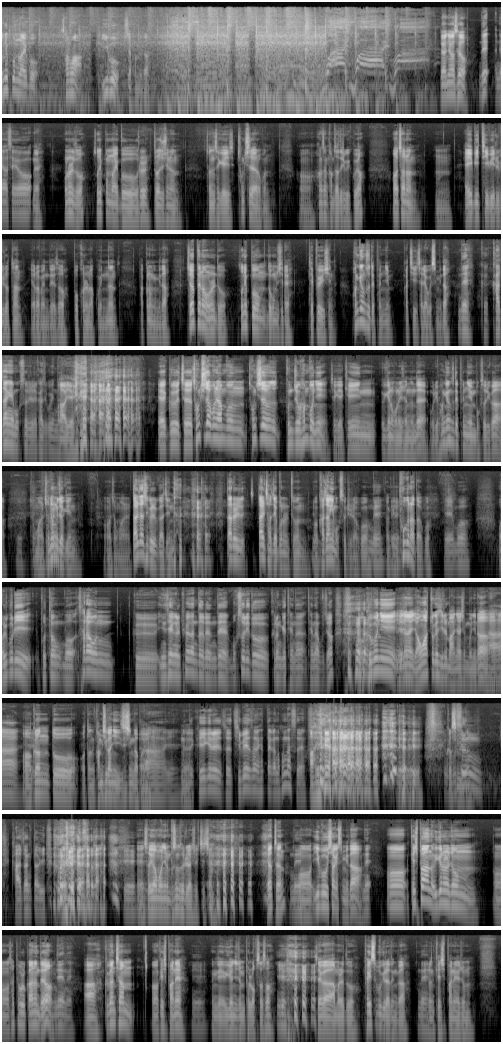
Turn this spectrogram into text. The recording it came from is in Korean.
손익꿈 라이브 3화 2부 시작합니다. 네 안녕하세요. 네 안녕하세요. 네 오늘도 소닉붐 라이브를 들어주시는 전 세계 청취자 여러분 어, 항상 감사드리고 있고요. 어, 저는 음, ABTV를 비롯한 여러 밴드에서 보컬을 맡고 있는 박근홍입니다. 제 옆에는 오늘도 소닉붐 녹음실의 대표이신 황경수 대표님 같이 자리하고 있습니다. 네, 그 가장의 목소리를 가지고 있는 아 예. 예, 그 제 청취자분의 한 분, 청취자분 중 한 분이 제게 개인 의견을 보내주셨는데 우리 황경수 대표님 목소리가 예. 정말 전형적인 어 정말 딸 자식을 가진 딸을 딸 자제분을 둔 어, 가장의 목소리라고 네, 굉장히 예. 포근하다고. 예, 뭐 얼굴이 보통 뭐 살아온 그 인생을 표현한다 그랬는데 목소리도 그런 게 되나 되나 보죠? 어, 그분이 예. 예전에 영화 쪽에서 일을 많이 하신 분이라 아, 어, 예. 그런 또 어떤 감시관이 있으신가 봐요. 아, 예. 네. 근데 그 얘기를 저 집에서 했다가는 혼났어요. 아, 예. 네, 네. 그 그렇습니다. 무슨 가장 따위. 예. 예, 저희 어머니는 무슨 소리를 하실지 참. 여하튼 네. 어, 2부 시작했습니다. 네. 어, 게시판 의견을 좀 어, 살펴볼까 하는데요. 네, 네. 아, 그간 참 어, 게시판에 예. 굉장히 의견이 좀 별로 없어서 예. 제가 아무래도 페이스북이라든가 네. 이런 게시판에 좀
